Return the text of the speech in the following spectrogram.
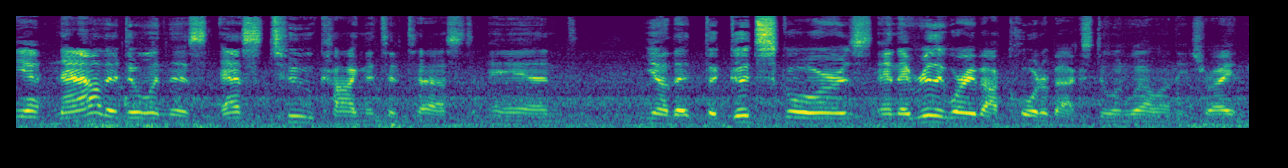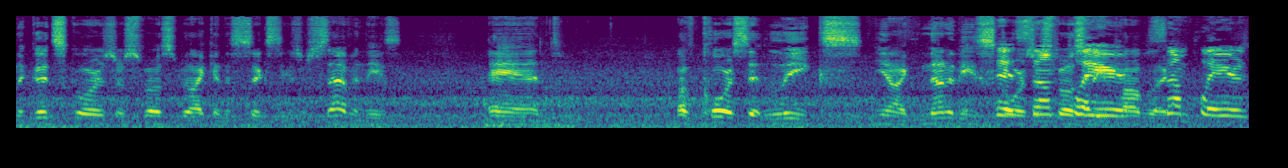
Yeah. Now they're doing this S2 cognitive test and, you know, the, the good scores, and they really worry about quarterbacks doing well on these, right? And the good scores are supposed to be like in the 60s or 70s. And of course it leaks. You know, like none of these scores are supposed player, to be public. Some players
